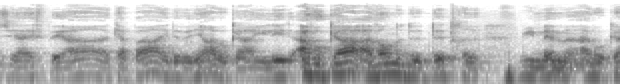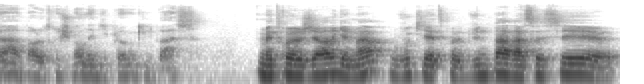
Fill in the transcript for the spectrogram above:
CAFPA, CAPA et devenir avocat. Il est avocat avant d'être lui-même avocat par le truchement des diplômes qu'il passe. Maître Gérard Guémard, vous qui êtes d'une part associé euh,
